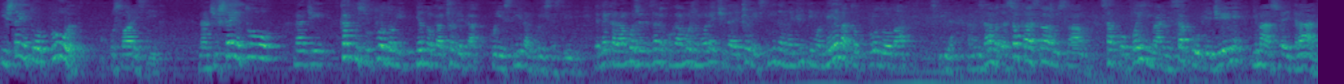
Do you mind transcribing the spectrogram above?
i šta je to plod u stvari stida. Znači šta je to, znači kakvi su plodovi jednog čovjeka koji je stidan, koji se stidi. Jer nekada može, za nekoga možemo reći da je čovjek stidan, međutim on nema tog plodova stida. A mi znamo da svaka stvar u islamu, svako poimanje, svako ubjeđenje ima svoje grane.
